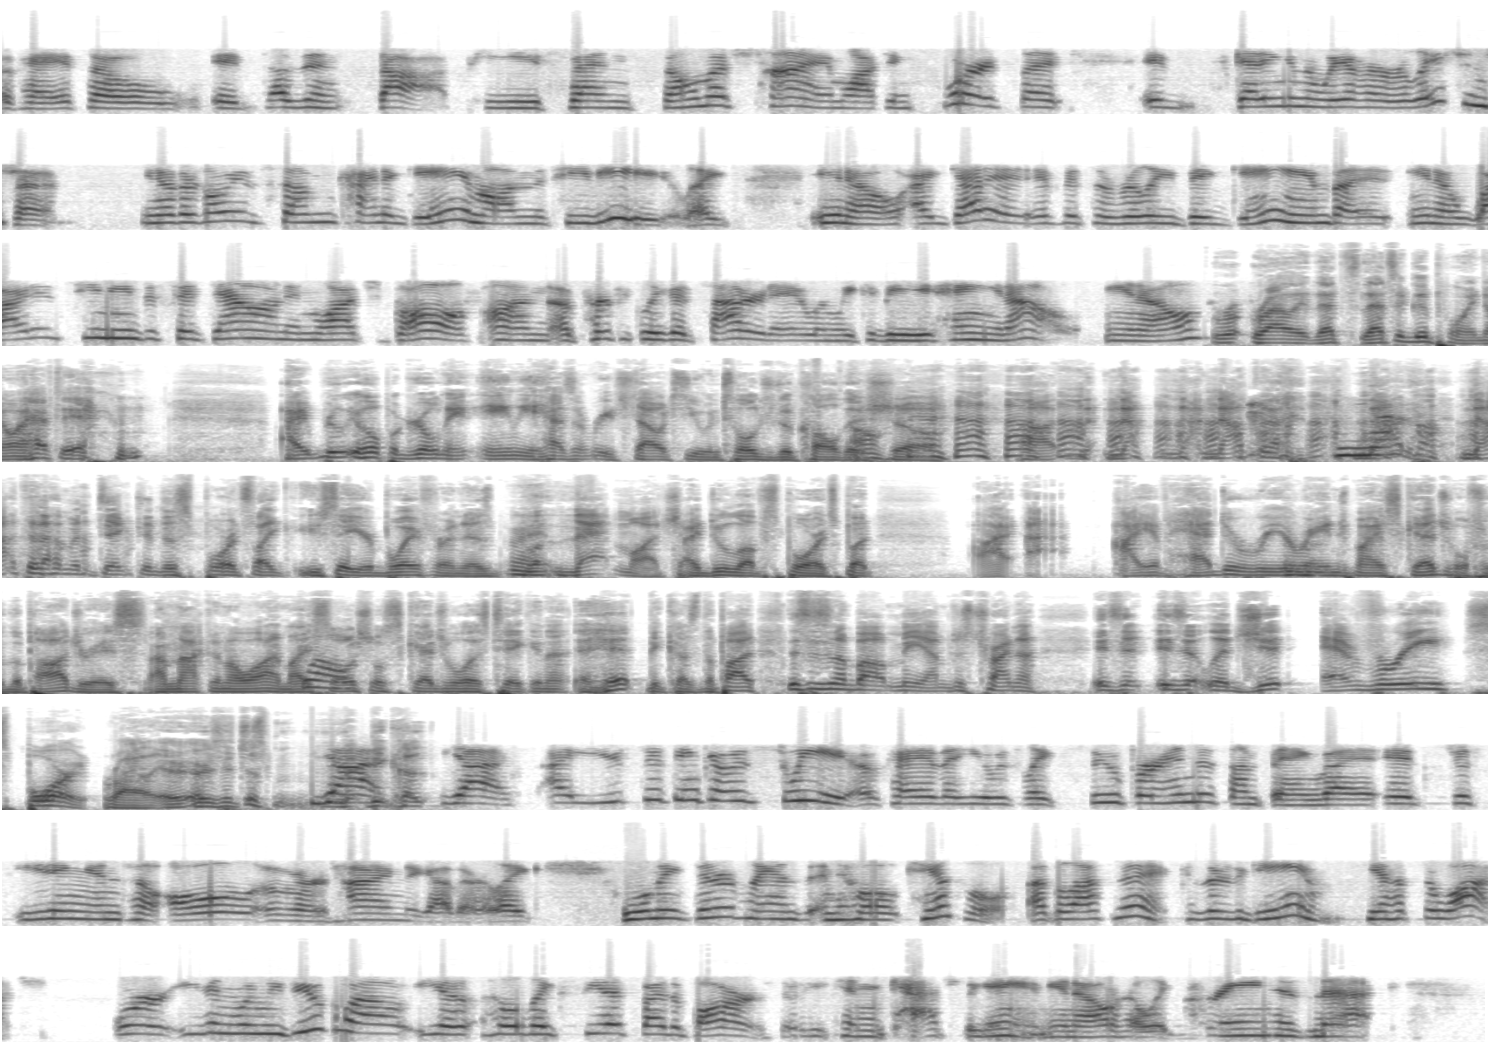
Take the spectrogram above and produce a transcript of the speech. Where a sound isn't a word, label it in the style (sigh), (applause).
Okay, so it doesn't stop. He spends so much time watching sports that it's getting in the way of our relationship. You know, there's always some kind of game on the TV. Like, you know, I get it if it's a really big game, but, you know, why does he need to sit down and watch golf on a perfectly good Saturday when we could be hanging out, you know? R- Riley, that's that's a good point. No, I have to. (laughs) I really hope a girl named Amy hasn't reached out to you and told you to call this show. Uh, n- n- n- not, that I, (laughs) not, not that I'm addicted to sports like you say your boyfriend is Right. but that much. I do love sports, but I. I I have had to mm-hmm. rearrange my schedule for the Padres. I'm not going to lie. My Well- social schedule has taken a, a hit because the pod. This isn't about me. I'm just trying to. Is it is it legit every sport, Riley, or, or is it just Yes, because yes. I used to think it was sweet, okay, that he was like super into something, but it's just eating into all of our time together. Like, we'll make dinner plans and he'll cancel at the last minute because there's a game he has to watch. Or even when we do go out, he'll, he'll like see us by the bar so he can catch the game, you know, or he'll like crane his neck.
